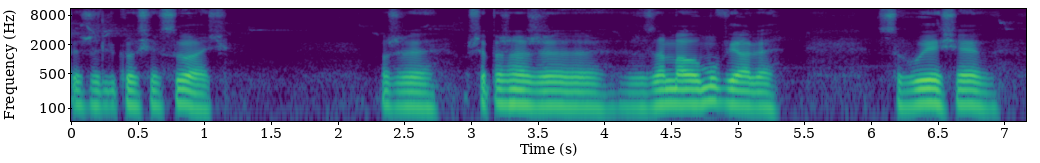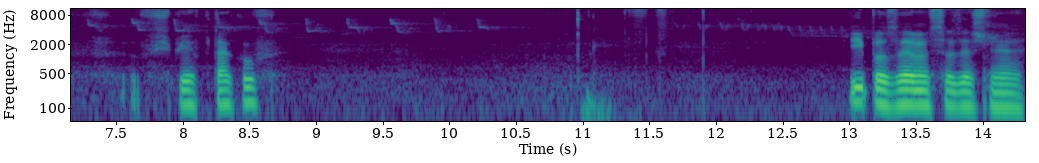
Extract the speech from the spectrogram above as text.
Proszę tylko się wsłuchać. Może, przepraszam, że, za mało mówię, ale wsłuchuję się w, śpiew ptaków. I pozdrawiam serdecznie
